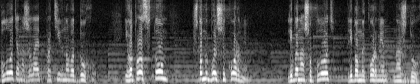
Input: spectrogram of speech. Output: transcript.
плоть, она желает противного духу. И вопрос в том, что мы больше кормим. Либо нашу плоть, либо мы кормим наш дух.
